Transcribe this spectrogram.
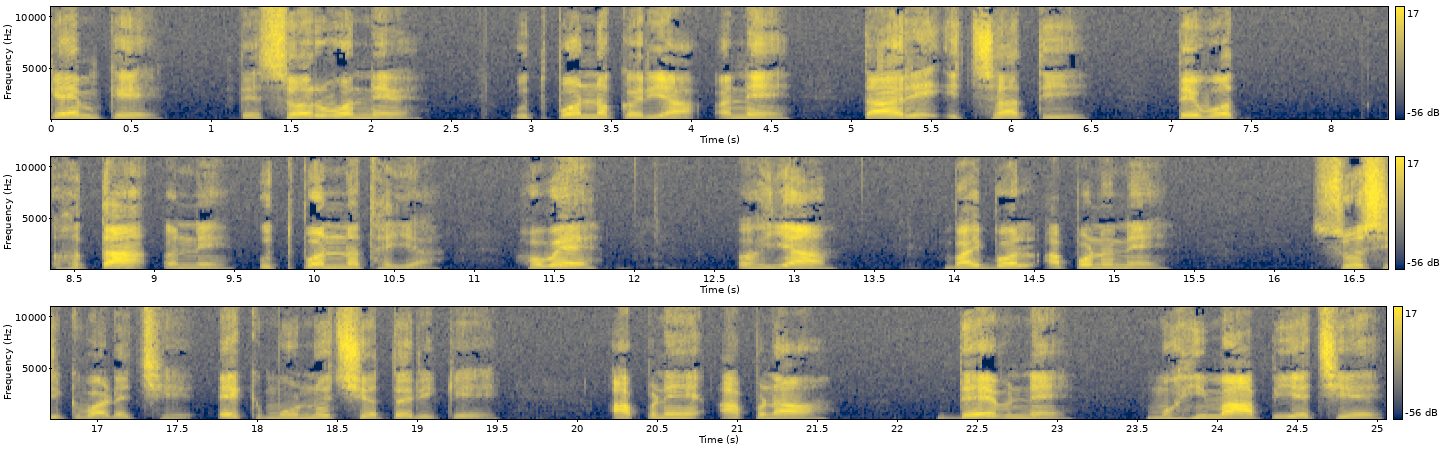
કેમ કે તે સર્વને ઉત્પન્ન કર્યા અને તારી ઈચ્છાથી તેઓ હતા અને ઉત્પન્ન થયા. હવે અહીંયા બાઇબલ આપણને શું શીખવાડે છે? એક મનુષ્ય તરીકે આપણે આપણા દેવને મહિમા આપીએ છીએ,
